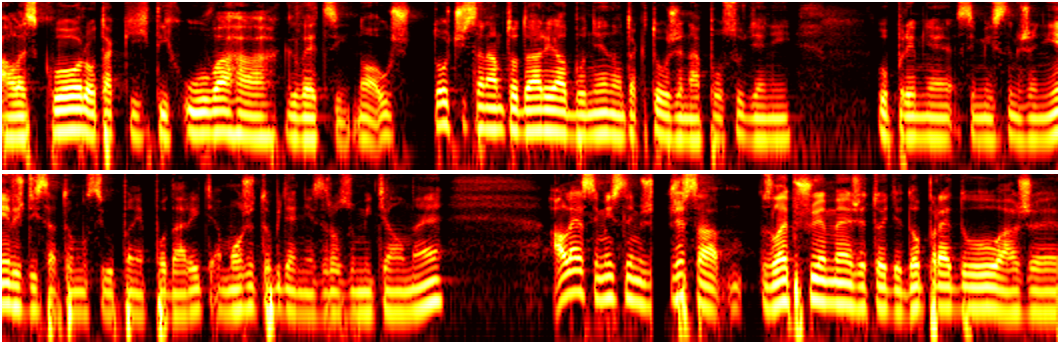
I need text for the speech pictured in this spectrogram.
ale skôr o takých tých úvahách k veci. No už to, či sa nám to darí alebo nie, no tak to už je na posúdení. Úprimne si myslím, že nie vždy sa to musí úplne podariť a môže to byť aj nezrozumiteľné. Ale ja si myslím, že sa zlepšujeme, že to ide dopredu a že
